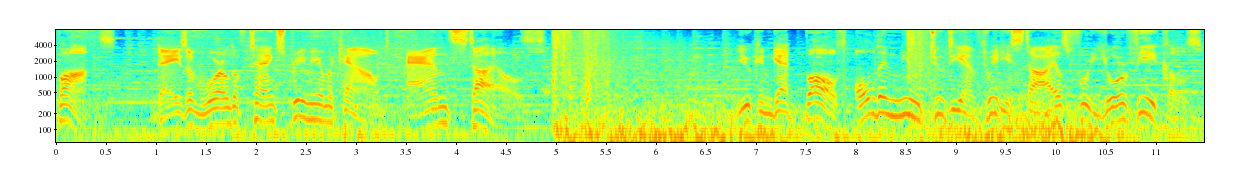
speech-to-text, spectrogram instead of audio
bonds, days of World of Tanks premium account, and styles. You can get both old and new 2D and 3D styles for your vehicles.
